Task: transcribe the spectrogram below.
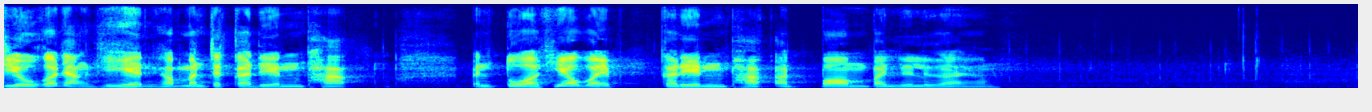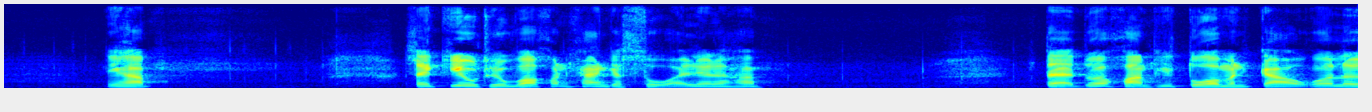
กิลก็อย่างที่เห็นครับ มันจะกระเด็นผัก เป็นตัวที่เอาไว้กระเด็นผักอัดป้อมไปเรื่อยๆครับ นี่ครับสกิลถือว่าค่อนข้างจะสวยเลยนะครับ แต่ด้วยความที่ตัวมันเก่าก็เล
